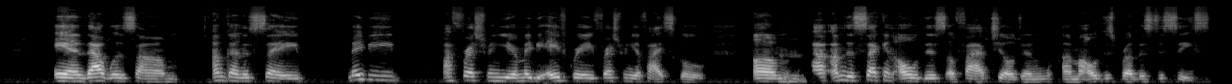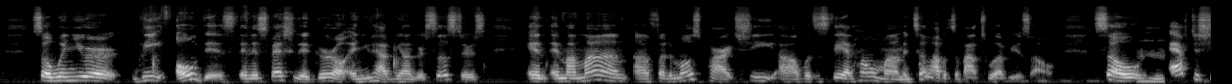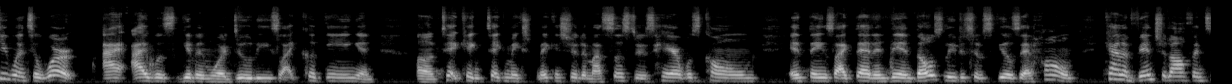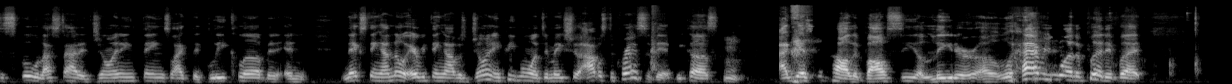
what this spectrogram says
and that was um I'm gonna say maybe my freshman year, maybe eighth grade, freshman year of high school. Um, mm-hmm. I, am the second oldest of five children. Uh, my oldest brother's deceased. So when you're the oldest, and especially a girl, and you have younger sisters, and and my mom uh, for the most part she uh, was a stay-at-home mom until i was about 12 years old so mm-hmm. after she went to work i i was given more duties like cooking and uh, taking taking make, making sure that my sister's hair was combed and things like that and then those leadership skills at home kind of ventured off into school i started joining things like the glee club and, and next thing i know everything i was joining people wanted to make sure i was the president because mm. I guess you call it bossy, a leader, or however you want to put it. But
